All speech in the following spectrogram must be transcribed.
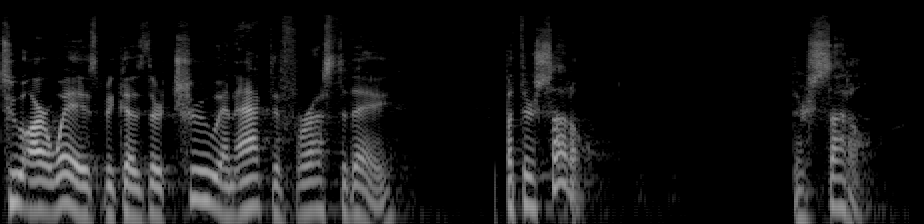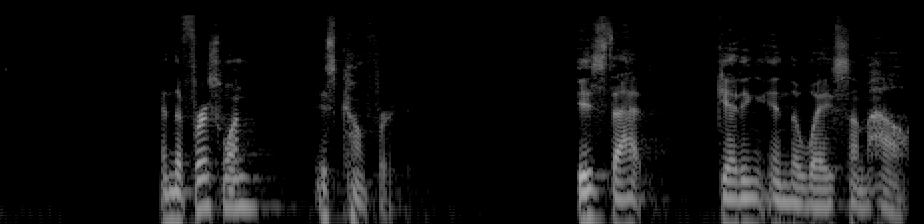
to our ways because they're true and active for us today, but they're subtle. They're subtle. And the first one is comfort. Is that getting in the way somehow?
